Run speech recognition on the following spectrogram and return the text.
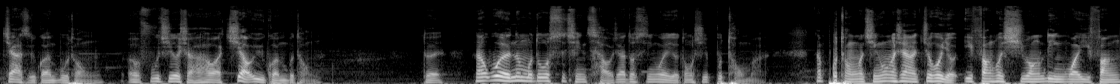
价值观不同，而夫妻有小孩的话，教育观不同，对。那为了那么多事情吵架，都是因为有东西不同嘛？那不同的情况下，就会有一方会希望另外一方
